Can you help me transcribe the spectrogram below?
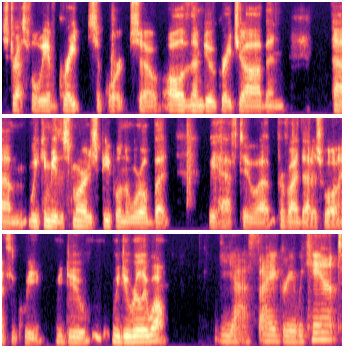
stressful. We have great support. So all of them do a great job and um, we can be the smartest people in the world, but we have to uh, provide that as well. And I think we, we do, we do really well. Yes, I agree. We can't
